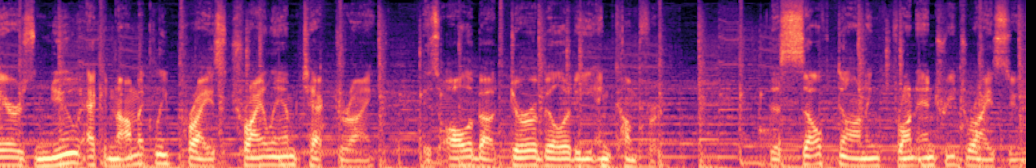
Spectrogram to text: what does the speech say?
BARE's new economically priced Trilam Tech Dry is all about durability and comfort. This self-donning front entry dry suit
